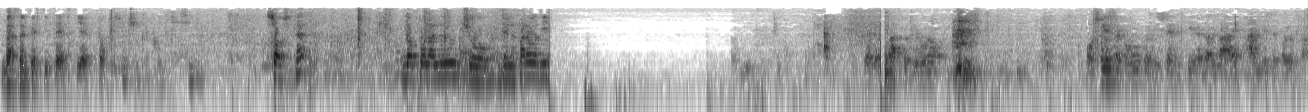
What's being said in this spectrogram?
Bastano questi testi, ecco. Sono cinque punti, sì. Sosta, dopo l'annuncio della parola di del fatto che uno può sempre comunque dissentire dal male anche se poi lo fa.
